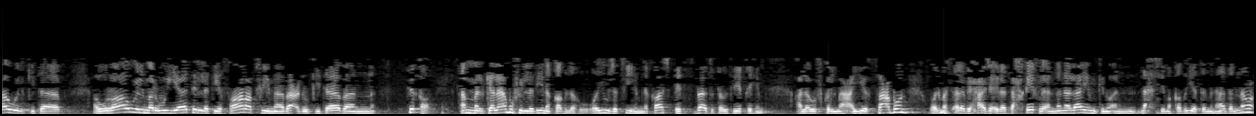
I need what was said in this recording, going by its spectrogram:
راوي الكتاب أو راوي المرويات التي صارت فيما بعد كتابا ثقة. أما الكلام في الذين قبله ويوجد فيهم نقاش إثبات توثيقهم على وفق المعايير صعب والمسألة بحاجة إلى تحقيق لأننا لا يمكن أن نحسم قضية من هذا النوع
